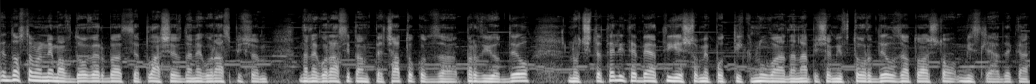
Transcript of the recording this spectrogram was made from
Едноставно немав доверба, се плашев да не го распишам, да не го расипам печатокот за првиот дел, но читателите беа тие што ме поттикнуваа да напишам и втор дел, затоа што мислеа дека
